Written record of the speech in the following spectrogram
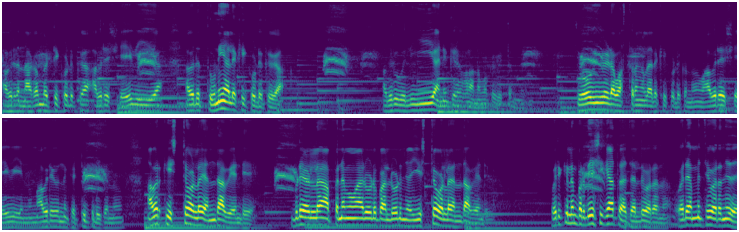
അവരുടെ നഖം വെട്ടിക്കൊടുക്കുക അവരെ ഷേവ് ചെയ്യുക അവരുടെ തുണി അലക്കി കൊടുക്കുക അതൊരു വലിയ അനുഗ്രഹമാണ് നമുക്ക് കിട്ടുന്നത്. രോഗികളുടെ വസ്ത്രങ്ങൾ അലക്കി കൊടുക്കുന്നു അവരെ ഷേവ് ചെയ്യുന്നു അവരെ ഒന്ന് കെട്ടിപ്പിടിക്കുന്നതും അവർക്ക് ഇഷ്ടമുള്ള എന്താ വേണ്ടിയത് ഇവിടെയുള്ള അപ്പനമ്മമാരോട് പലരോടും ഞാൻ ഇഷ്ടമുള്ള എന്താ വേണ്ടത് ഒരിക്കലും പ്രതീക്ഷിക്കാത്തതാണ് ചെല്ലു പറയുന്നത്. ഒരമ്മച്ചി പറഞ്ഞത്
